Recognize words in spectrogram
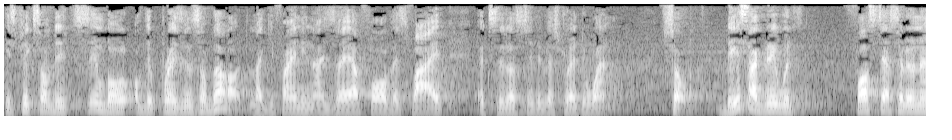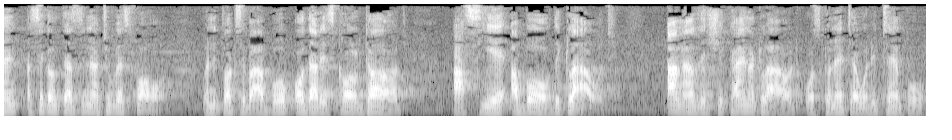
it speaks of the symbol of the presence of God, like you find in Isaiah 4 verse 5, Exodus 20 verse 21. So, this agree with 1 Thessalonians, 2 Thessalonians 2 verse 4 when it talks about above, all that is called God, as here above the cloud. And as the Shekinah cloud was connected with the temple,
